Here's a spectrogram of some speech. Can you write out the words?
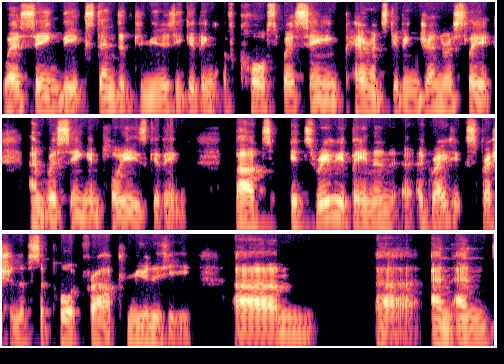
We're seeing the extended community giving. Of course, we're seeing parents giving generously, and we're seeing employees giving. But it's really been an, a great expression of support for our community, um, uh, and and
